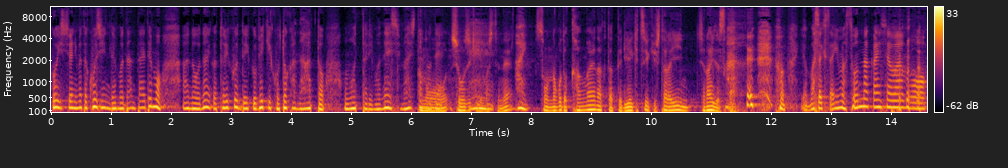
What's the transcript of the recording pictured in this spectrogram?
ご一緒にまた個人でも団体でもあの何か取り組んでいくべきことかなと思ったりもねしましたあので。の正直言いましてね、ええ。はい。そんなこと考えなくたって利益追求したらいいんじゃないですか。いや正木さん今そんな会社はも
